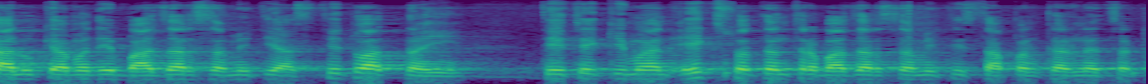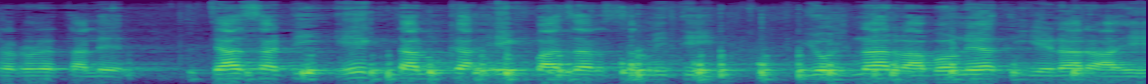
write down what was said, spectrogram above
तालुक्यामध्ये बाजार समिती अस्तित्वात नाही तेथे किमान एक स्वतंत्र बाजार समिती स्थापन करण्याचं ठरवण्यात आले त्यासाठी एक तालुका एक बाजार समिती योजना राबवण्यात येणार आहे.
